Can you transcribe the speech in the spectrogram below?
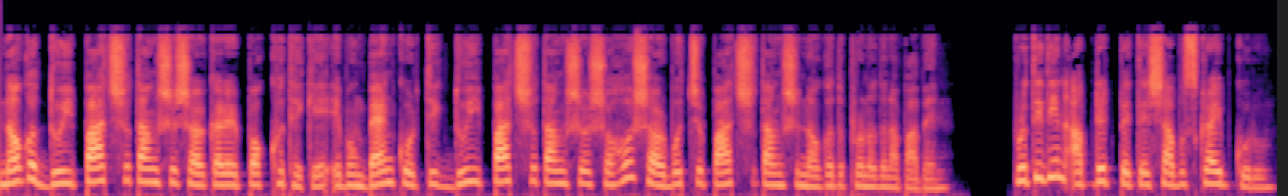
নগদ দুই পাঁচ শতাংশ সরকারের পক্ষ থেকে এবং ব্যাংক কর্তৃক দুই পাঁচ শতাংশ সহ সর্বোচ্চ পাঁচ শতাংশ নগদ প্রণোদনা পাবেন। প্রতিদিন আপডেট পেতে সাবস্ক্রাইব করুন।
